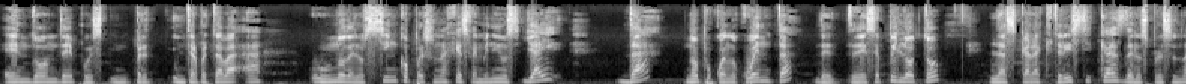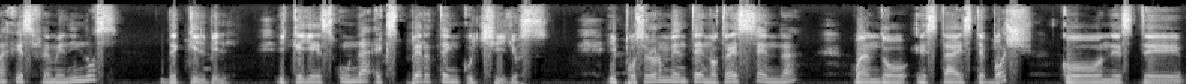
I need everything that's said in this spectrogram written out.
en donde pues interpretaba a uno de los cinco personajes femeninos. Y ahí da, no, cuando cuenta de, de ese piloto las características de los personajes femeninos de Kill Bill. Y que ella es una experta en cuchillos. Y posteriormente en otra escena, cuando está este Bosch con este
